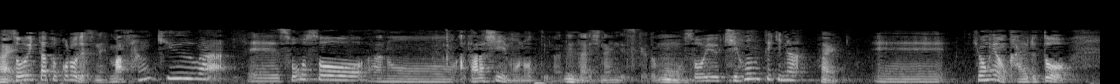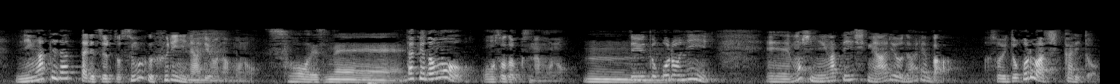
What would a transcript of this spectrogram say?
はい。そういったところですね、まあ、3級は、えーそうそう、あのー新しいものっていうのは出たりしないんですけども、うんそういう基本的な、はい。えー表現を変えると、苦手だったりするとすごく不利になるようなもの。そうですね。だけども、オーソドックスなもの。うん。っていうところに、えーもし苦手意識があるようであれば、そういうところはしっかりと、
